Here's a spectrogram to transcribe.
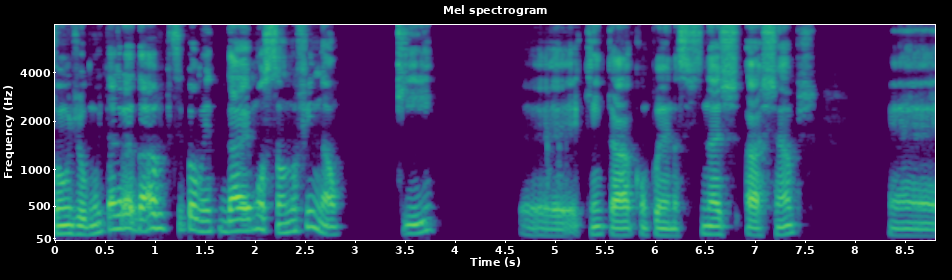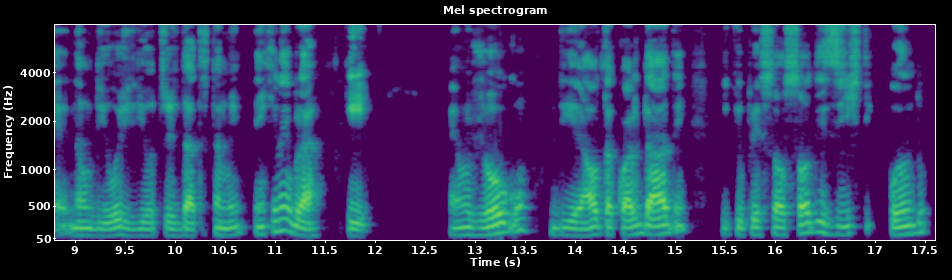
foi um jogo muito agradável, principalmente da emoção no final, que é, quem está acompanhando, assistindo as, as Champions, é, não de hoje, de outras datas também, tem que lembrar que é um jogo de alta qualidade e que o pessoal só desiste quando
